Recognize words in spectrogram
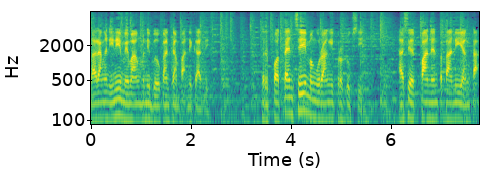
Larangan ini memang menimbulkan dampak negatif, berpotensi mengurangi produksi, hasil panen petani yang tak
